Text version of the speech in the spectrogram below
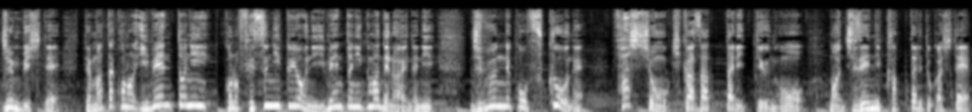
準備して、で、またこのイベントに、このフェスに行くように、イベントに行くまでの間に、自分でこう服をね、ファッションを着飾ったりっていうのを、まあ事前に買ったりとかして、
